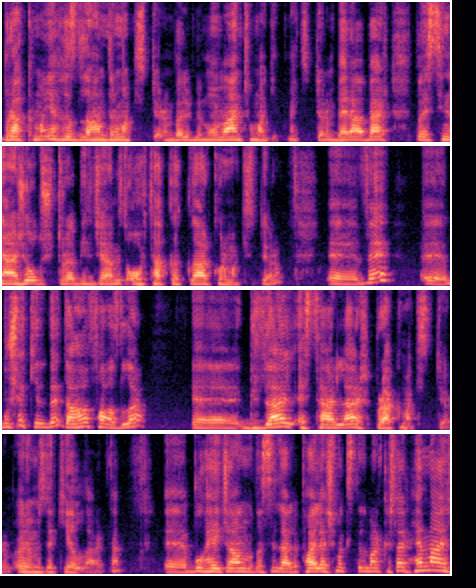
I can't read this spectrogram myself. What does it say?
bırakmaya hızlandırmak istiyorum. Böyle bir momentuma gitmek istiyorum. Beraber böyle sinerji oluşturabileceğimiz ortaklıklar kurmak istiyorum. E, ve e, bu şekilde daha fazla e, güzel eserler bırakmak istiyorum önümüzdeki yıllarda. E, bu heyecanımı da sizlerle paylaşmak istedim arkadaşlar. Hemen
